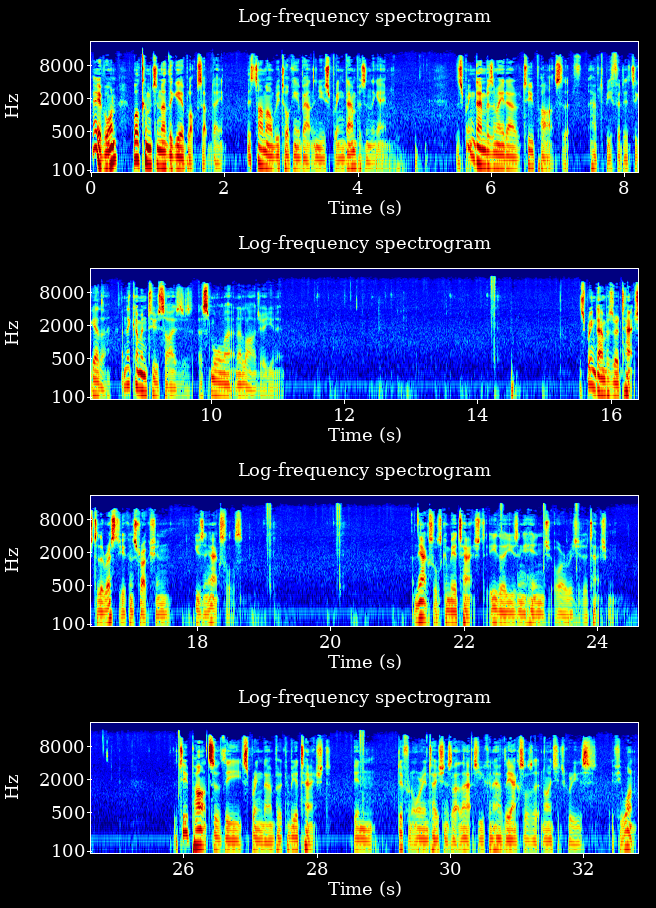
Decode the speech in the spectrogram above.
Hey everyone, welcome to another Gearblocks update. This time I'll be talking about the new spring dampers in the game. The spring dampers are made out of two parts that have to be fitted together, and they come in two sizes, a smaller and a larger unit. The spring dampers are attached to the rest of your construction using axles. And the axles can be attached either using a hinge or a rigid attachment. The two parts of the spring damper can be attached in different orientations like that, so you can have the axles at 90 degrees if you want.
